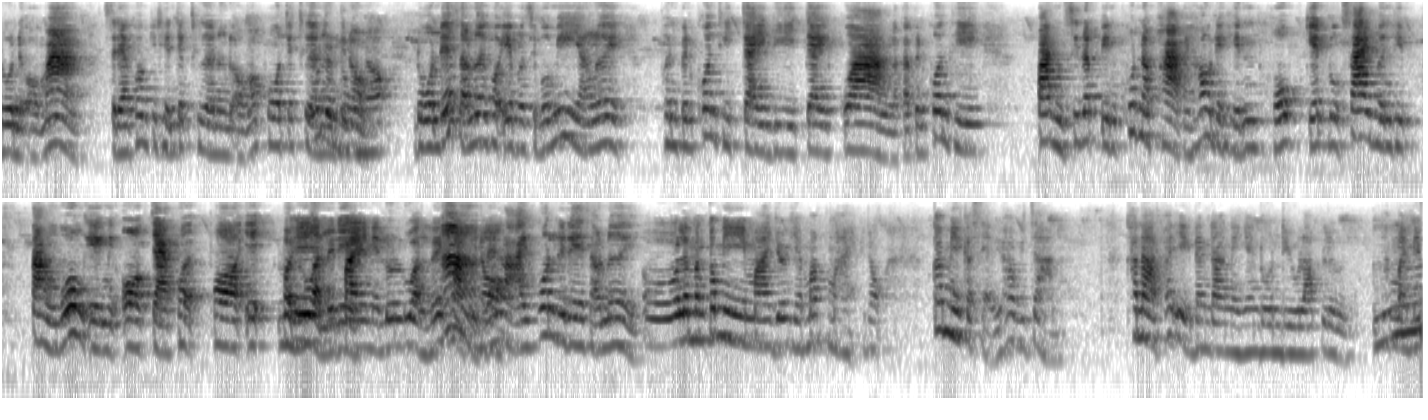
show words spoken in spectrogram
โดนๆได้ออกมาแสดงความคิดเห็นจากเทือหนึงได้ออกมาโพสต์จากเทือหนึงพี่น้องเนาะโดนเด้สาวเลยเพอเอเพิ่นสิบ่มีหยังเลยเพิ่นเป็นคนที่ใจดีใจกว้าง แล้วก็เป็นคนที่ปั้นศิลปินคุณภาพให้เฮาได้เห็นหกเจ็ดลูกชายเพิ่นที่ ตั้งวงเองนี่ออกจากพอพอเอะพ่อเอล้วนๆเลยเด้ไปเนี่ยล้วนๆเลยค่ะพี่น้องหลายๆคนเลยเด้สาวเนยโอ้แล้วมันก็มีมาเยอะแยะมากมายพี่น้องก็มีกระแสวิพากษ์วิจารณ์ขนาดพระเอกดังๆเนี่ยยังโดนดิวรับเลยอืมทำไมไม่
